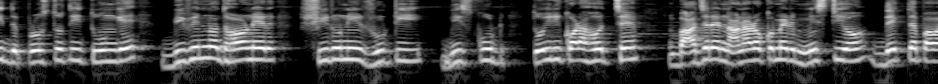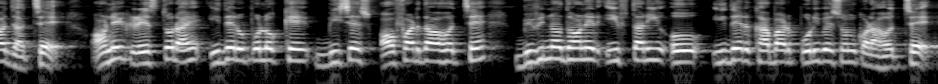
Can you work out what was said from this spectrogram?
ঈদ প্রস্তুতি তুঙ্গে। বিভিন্ন ধরনের শিরুনি, রুটি, বিস্কুট তৈরি করা হচ্ছে। বাজারে নানা রকমের মিষ্টিও দেখতে পাওয়া যাচ্ছে। অনেক রেস্তোরাঁয় ঈদের উপলক্ষে বিশেষ অফার দেওয়া হচ্ছে। বিভিন্ন ধরনের ইফতারি ও ঈদের খাবার পরিবেশন করা হচ্ছে।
